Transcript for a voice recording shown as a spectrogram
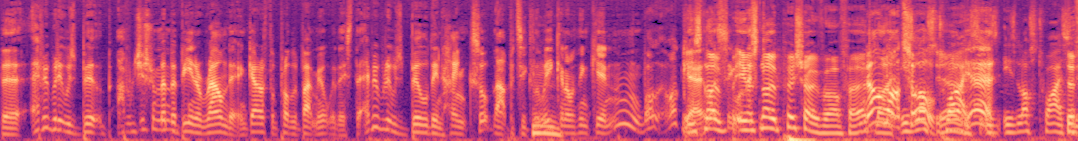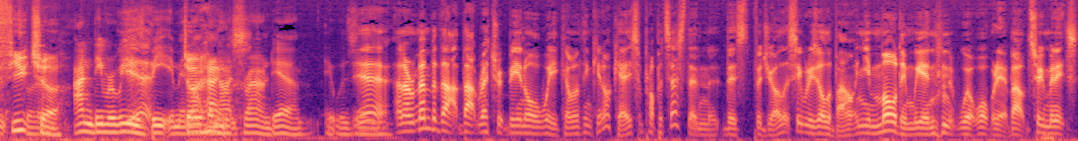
that everybody was. Bu- I just remember being around it, and Gareth will probably back me up with this. That everybody was building Hanks up that particular week, and I'm thinking, mm, well, okay, He's no, let's see what he was no pushover. I've heard. No, like, not at He's all. lost Yeah. twice. Yeah. He's, he's lost twice. The in- future. Andy Ruiz Yeah. beat him in Joe like the ninth round. Yeah, it was. um, Yeah, and I remember that, that rhetoric being all week, and I'm thinking, okay, it's a proper test then, this for Joe. Let's see what he's all about. And you mauled him within, what what were it, about two minutes,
